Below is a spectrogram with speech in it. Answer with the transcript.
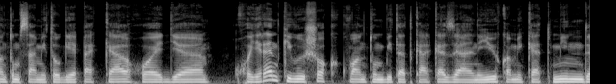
kvantum számítógépekkel, hogy hogy rendkívül sok kvantumbitet kell kezelniük, amiket mind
